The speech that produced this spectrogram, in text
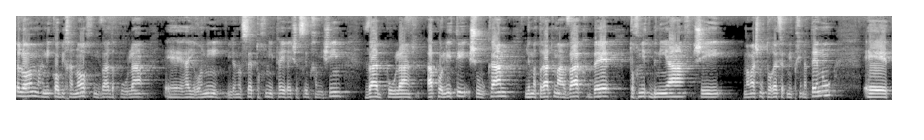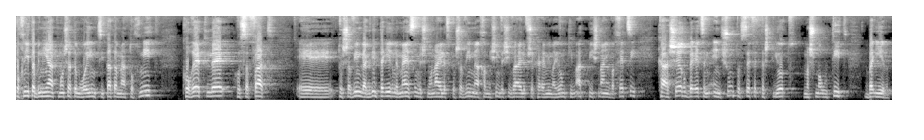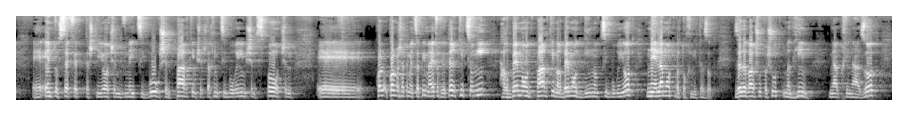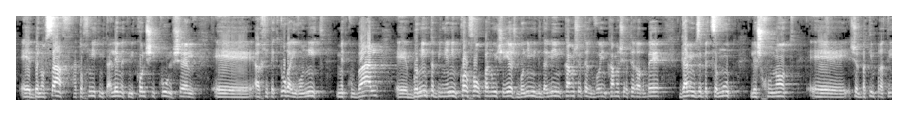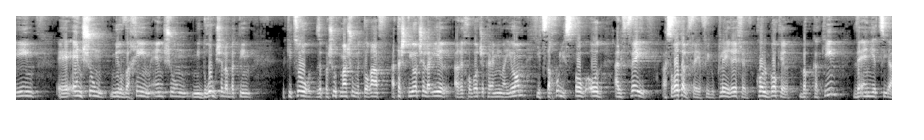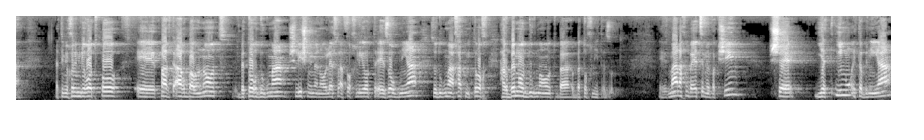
שלום, אני קובי חנוך מוועד הפעולה העירוני לנושא תוכנית ה' 2050, ועד פעולה א-פוליטי שהוקם למטרת מאבק בתוכנית בנייה שהיא ממש מטורפת מבחינתנו. תוכנית הבנייה, כמו שאתם רואים, ציטטה מהתוכנית, קוראת להוספת תושבים, להגדיל את העיר ל-128 אלף תושבים מה-57 אלף שקיימים היום, כמעט פי שניים וחצי, כאשר בעצם אין שום תוספת תשתיות משמעותית בעיר. אין תוספת תשתיות של מבני ציבור, של פארקים, של שטחים ציבוריים, של ספורט, של כל, כל מה שאתם מצפים, ההפך יותר קיצוני, הרבה מאוד פארקים, הרבה מאוד גינות ציבוריות נעלמות בתוכנית הזאת. זה דבר שהוא פשוט מדהים מהבחינה הזאת. בנוסף, התוכנית מתעלמת מכל שיקול של ארכיטקטורה עירונית מקובל, בונים את הבניינים, כל חור פנוי שיש, בונים מגדלים כמה שיותר גבוהים, כמה שיותר הרבה, גם אם זה בצמוד לשכונות של בתים פרטיים, אין שום מרווחים, אין שום מדרוג של הבתים. בקיצור, זה פשוט משהו מטורף. התשתיות של העיר, הרחובות שקיימים היום, יצטרכו לספוג עוד אלפי, עשרות אלפי אפילו, כלי רכב כל בוקר בפקקים ואין יציאה. אתם יכולים לראות פה פארק ארבע עונות, בתור דוגמה, שליש ממנו הולך להפוך להיות אזור בנייה, זו דוגמה אחת מתוך הרבה מאוד דוגמאות בתוכנית הזאת. מה אנחנו בעצם מבקשים? שיתאימו את הבנייה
